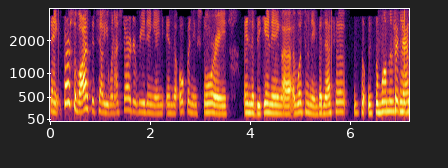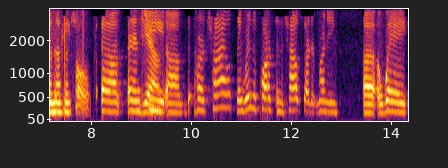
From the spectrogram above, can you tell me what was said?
thing. First of all, I have to tell you, when I started reading in, in the opening story in the beginning, uh, what's her name? Vanessa is the, woman's Vanessa name? Vanessa Peoples. Uh, and yeah. she, um, her child, they were in the park, and the child started running uh, away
